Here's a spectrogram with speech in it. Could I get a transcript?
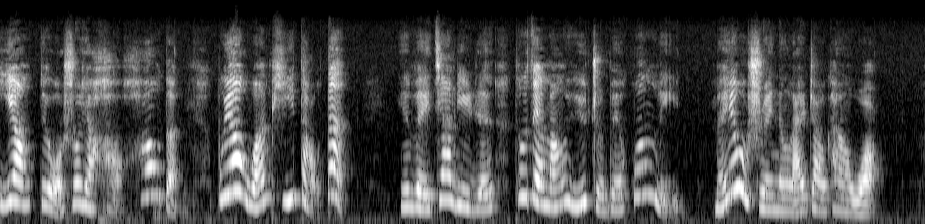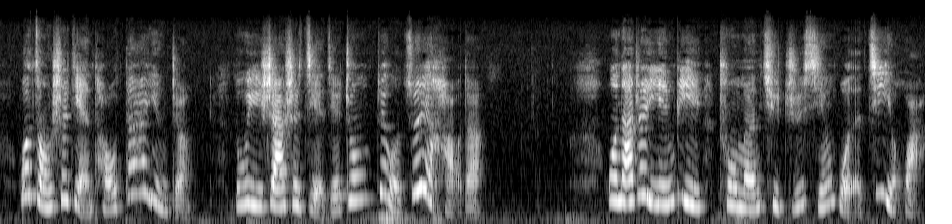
一样对我说：“要好好的，不要顽皮捣蛋，因为家里人都在忙于准备婚礼，没有谁能来照看我。”我总是点头答应着。路易莎是姐姐中对我最好的。我拿着银币出门去执行我的计划。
